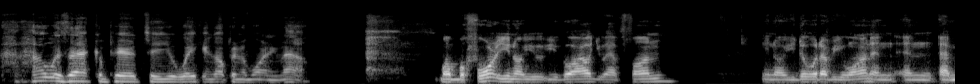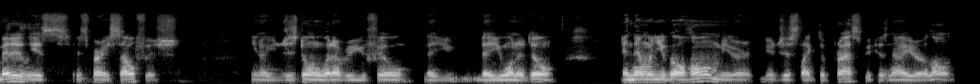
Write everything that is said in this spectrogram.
How was that compared to you waking up in the morning now? Well, before you know, you you go out, you have fun, you know, you do whatever you want, and and admittedly, it's it's very selfish. You know, you're just doing whatever you feel that you that you want to do, and then when you go home, you're you're just like depressed because now you're alone.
